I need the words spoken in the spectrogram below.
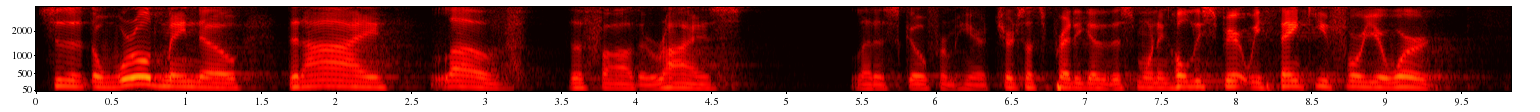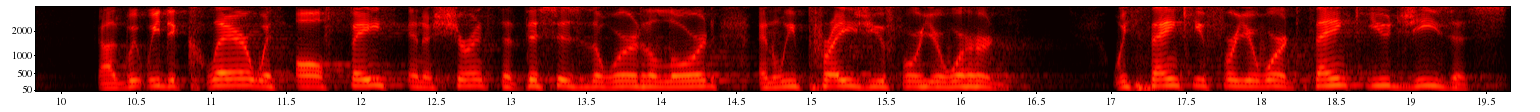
so that the world may know that I love the Father. Rise, let us go from here. Church, let's pray together this morning. Holy Spirit, we thank you for your word. God, we, we, declare with all faith and assurance that this is the word of the Lord, and we praise you for your word. We thank you for your word. Thank you, Jesus,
